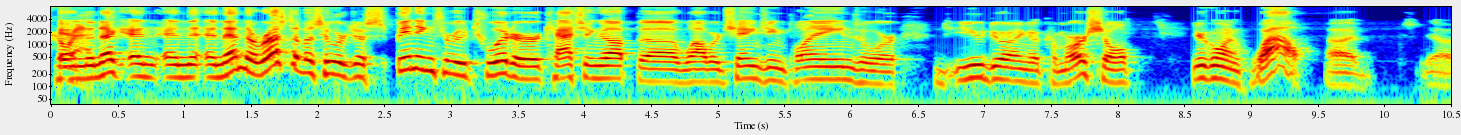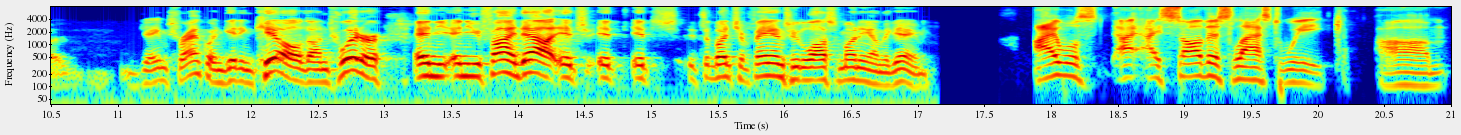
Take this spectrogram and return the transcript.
Correct. And the next, and, and and then the rest of us who are just spinning through Twitter, catching up uh, while we're changing planes, or you doing a commercial, you're going, "Wow, uh, uh, James Franklin getting killed on Twitter," and and you find out it's it, it's it's a bunch of fans who lost money on the game. I will. I, I saw this last week. Um,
